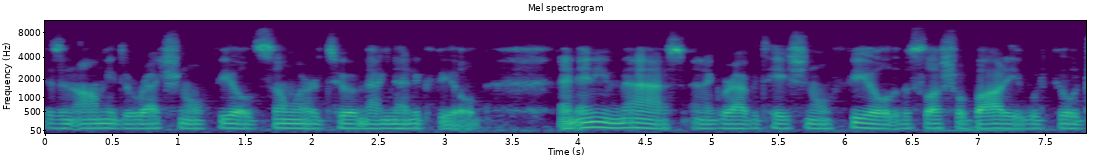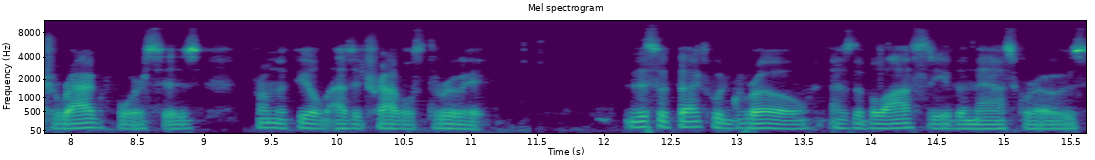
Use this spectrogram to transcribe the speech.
is an omnidirectional field similar to a magnetic field, and any mass in a gravitational field of a celestial body would feel drag forces from the field as it travels through it. This effect would grow as the velocity of the mass grows.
